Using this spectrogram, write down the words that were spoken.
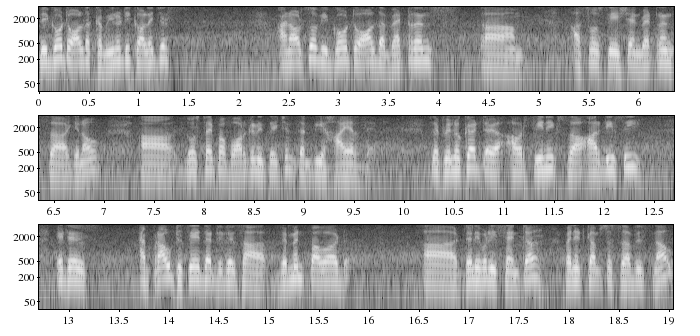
we go to all the community colleges, and also we go to all the veterans um, association, veterans, uh, you know, uh, those type of organizations, and we hire them. So if you look at uh, our Phoenix uh, RDC, it is. I'm proud to say that it is a women-powered uh, delivery center when it comes to ServiceNow,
